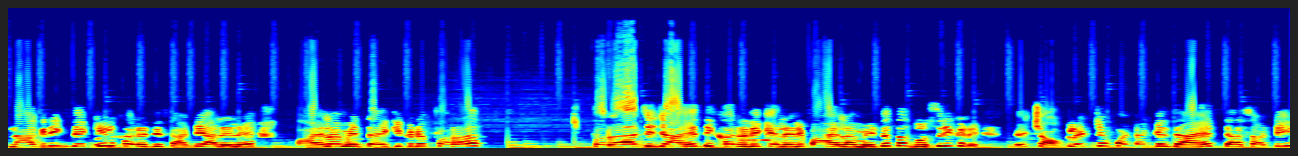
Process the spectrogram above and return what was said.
नागरिक देखील खरेदीसाठी आलेले. पाहायला मिळतं एकीकडे फराळ फराळाची जी आहे ती खरेदी केलेली पाहायला मिळते. तर दुसरीकडे हे चॉकलेटचे फटाके जे आहेत त्यासाठी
